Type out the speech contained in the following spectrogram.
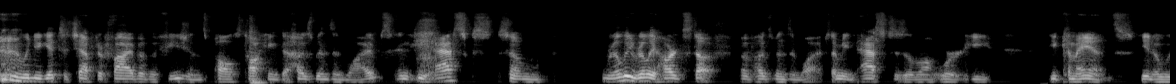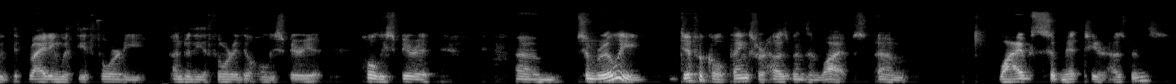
when you get to chapter five of Ephesians, Paul's talking to husbands and wives, and he asks some really, really hard stuff of husbands and wives. I mean, asks is the wrong word. He he commands, you know, with writing with the authority under the authority of the Holy Spirit. Holy Spirit. Um, some really difficult things for husbands and wives. Um, wives submit to your husbands.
